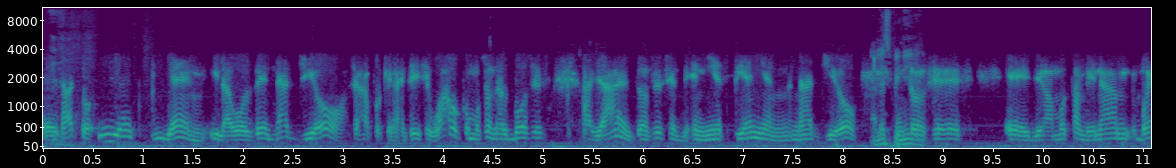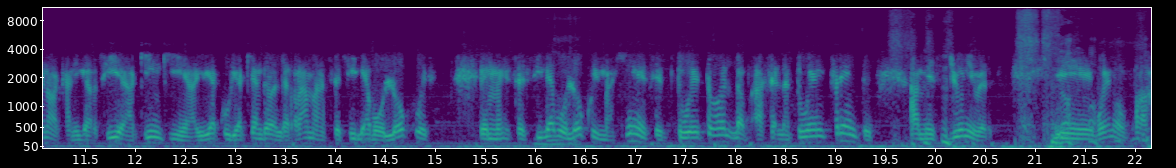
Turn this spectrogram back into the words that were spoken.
Exacto, y ESPN y la voz de Nat Geo, o sea, porque la gente dice, wow, ¿cómo son las voces allá? Entonces, en, en ESPN y en Nat Geo. Entonces, eh, llegamos también a, bueno, a Cani García, a Kinky, a Ilia Curiaquian de Valderrama, a Cecilia Boloco, em, Cecilia Boloco, imagínense, tuve toda la, o sea, la tuve enfrente a Miss Universe. Y bueno, pa-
